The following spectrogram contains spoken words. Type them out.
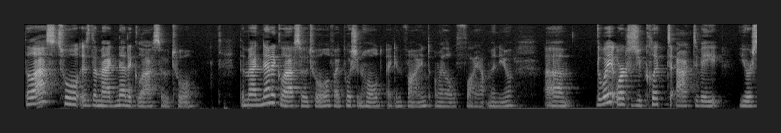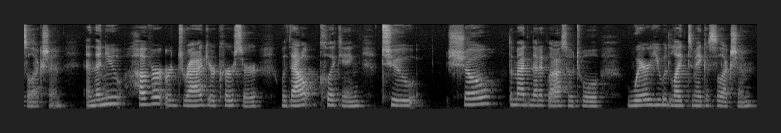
The last tool is the magnetic lasso tool. The magnetic lasso tool, if I push and hold, I can find on my little flyout menu. Um, the way it works is you click to activate your selection and then you hover or drag your cursor without clicking to show the magnetic lasso tool where you would like to make a selection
